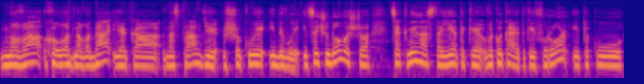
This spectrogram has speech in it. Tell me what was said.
нова холодна вода, яка насправді шокує і дивує. І це чудово, що ця книга стає таки, викликає такий фурор і таку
